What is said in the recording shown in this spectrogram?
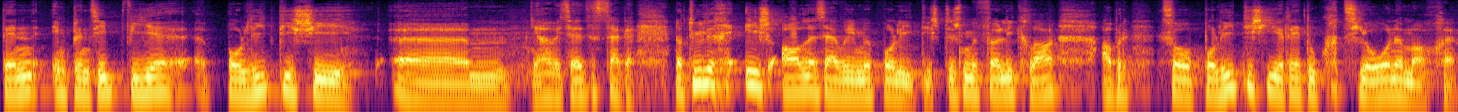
dann im Prinzip wie politische ähm, ja, wie soll ich das sagen? Natürlich ist alles auch immer politisch, das ist mir völlig klar, aber so politische Reduktionen machen.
